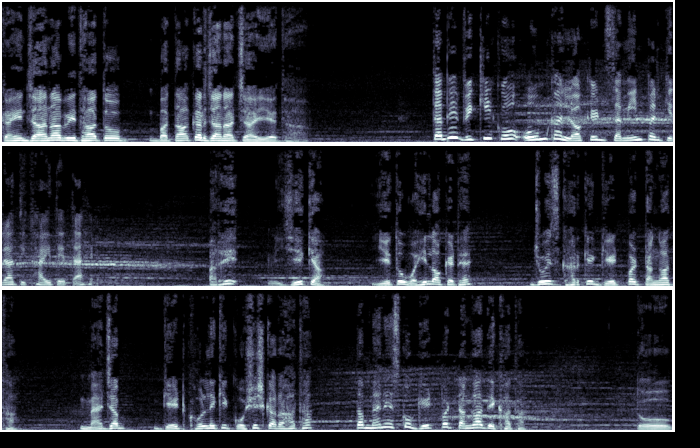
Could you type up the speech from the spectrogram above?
कहीं जाना भी था तो बताकर जाना चाहिए था। तभी विक्की को ओम का लॉकेट ज़मीन पर गिरा दिखाई देता है। अरे ये क्या? ये तो वही लॉकेट है जो इस घर के गेट पर टंगा था। मैं जब गेट खोलने की कोशिश कर रहा था तब मैंने इसको गेट पर टंगा देखा था। तो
